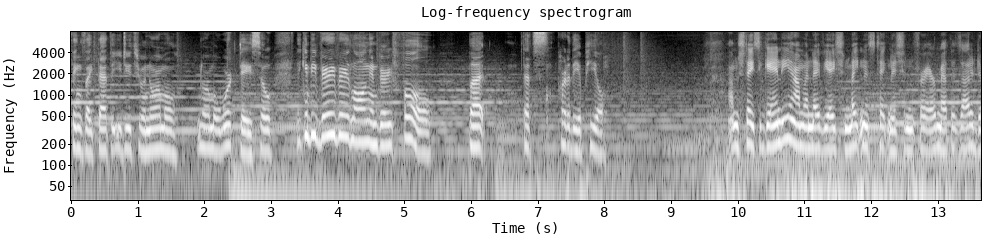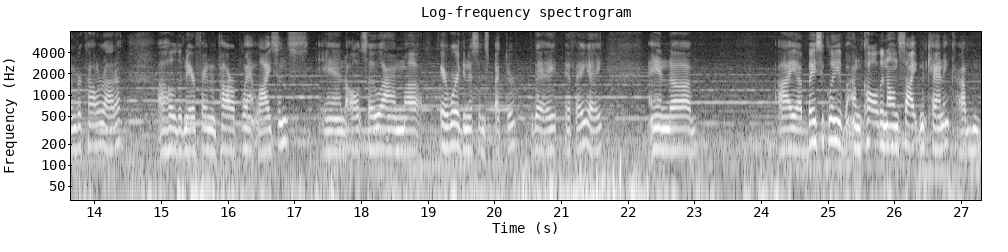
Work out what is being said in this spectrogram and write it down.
things like that that you do through a normal normal workday. So they can be very, very long and very full, but that's part of the appeal. I'm Stacy Gandy. I'm an aviation maintenance technician for Air Methods out of Denver, Colorado. I hold an airframe and power plant license, and also I'm airworthiness inspector the FAA. And uh, I uh, basically, I'm called an on-site mechanic. I'm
